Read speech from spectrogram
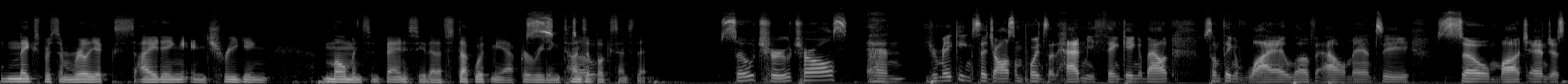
makes for some really exciting, intriguing moments in fantasy that have stuck with me after reading tons so, of books since then. So true, Charles. And you're making such awesome points that had me thinking about something of why I love Allomancy so much and just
